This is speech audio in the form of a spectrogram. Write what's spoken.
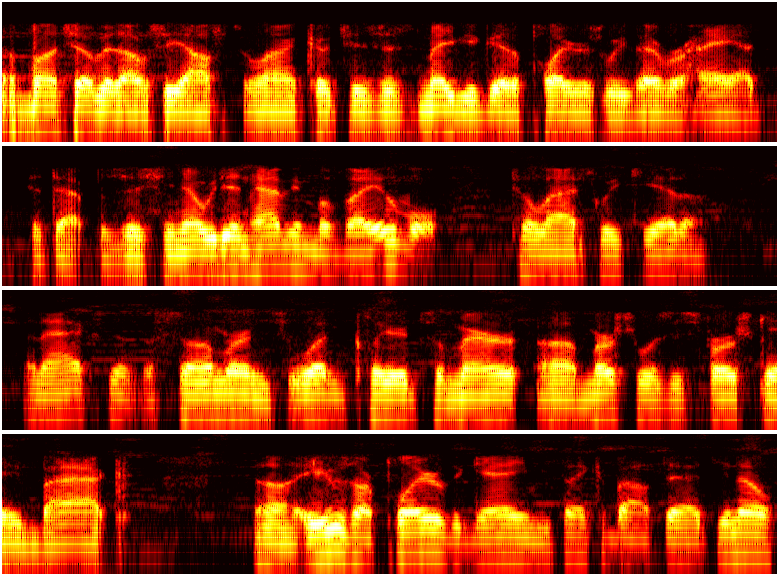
a bunch of it, obviously, offensive line coaches is maybe as good a players we've ever had at that position. You know, we didn't have him available till last week. He had a an accident in the summer and wasn't cleared, so Mer- uh, Mercer was his first game back. Uh, he was our player of the game. You think about that. You know,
